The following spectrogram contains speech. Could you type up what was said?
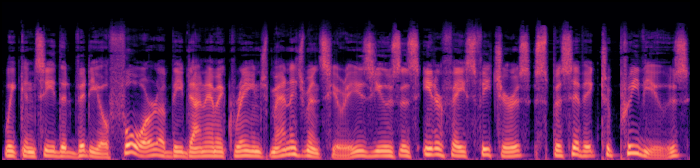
we can see that video 4 of the Dynamic Range Management series uses interface features specific to previews,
